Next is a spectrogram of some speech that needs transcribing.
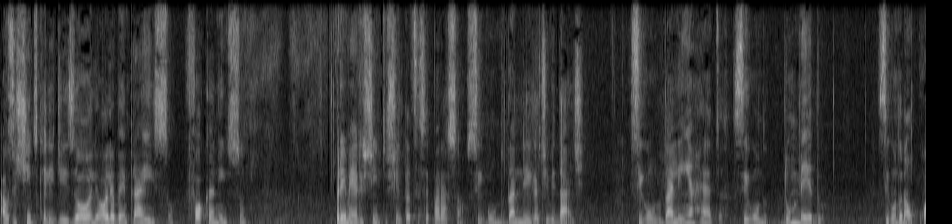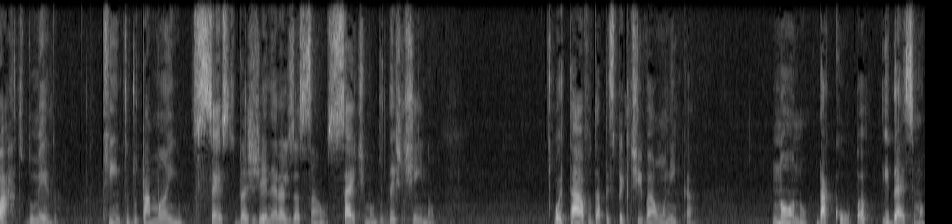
Aos instintos que ele diz: olha, olha bem para isso, foca nisso. Primeiro instinto, instinto da separação. Segundo, da negatividade. Segundo, da linha reta. Segundo, do medo. Segundo, não, quarto, do medo. Quinto, do tamanho. Sexto, da generalização. Sétimo, do destino. Oitavo, da perspectiva única. Nono, da culpa. E décimo,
